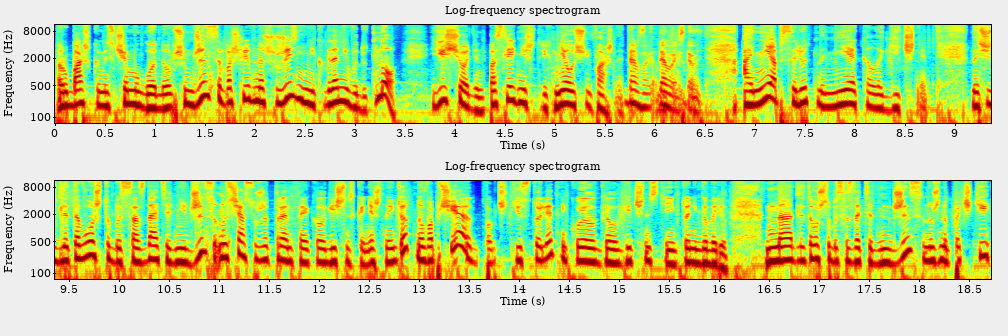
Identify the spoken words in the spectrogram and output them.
рубашками, с чем угодно. В общем, джинсы вошли в нашу жизнь и никогда не выйдут. Но еще один, последний штрих, мне очень важно. это Давай, сказать, давай, сказать. Они абсолютно не экологичны. Значит, для того, чтобы создать одни джинсы, ну, сейчас уже тренд на экологичность, конечно, идет, но вообще почти сто лет никакой экологичности никто не говорил. На, для того, чтобы создать одни джинсы, нужно почти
